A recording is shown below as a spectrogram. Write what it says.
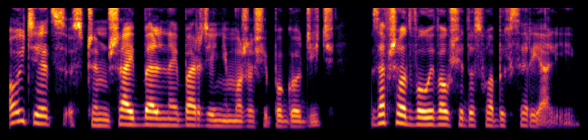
Ojciec, z czym Szajbel najbardziej nie może się pogodzić, zawsze odwoływał się do słabych seriali,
